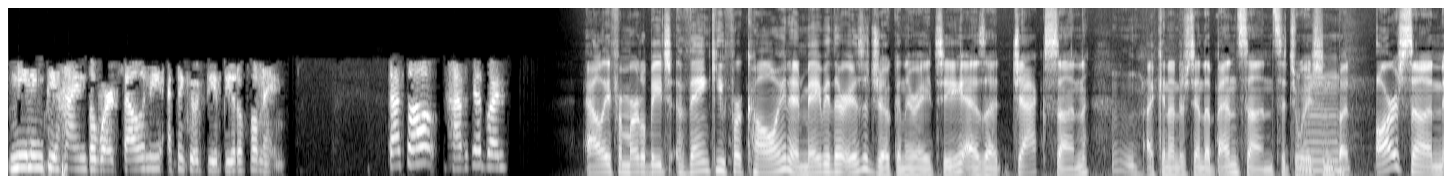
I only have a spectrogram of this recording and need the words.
meaning behind the word felony, I think it would be a beautiful name. That's all. Have a good one. Allie from Myrtle Beach, thank you for calling. And maybe there is a joke in there, AT, as a Jack's son. Mm. I can understand the Ben son situation, mm. but our son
